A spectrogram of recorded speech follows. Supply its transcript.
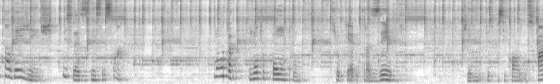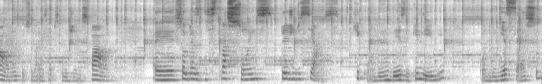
E talvez, gente, um estresse desnecessário. Uma outra, um outro ponto que eu quero trazer, que, que os psicólogos falam, né, os profissionais da psicologia nos falam, é sobre as distrações prejudiciais, que quando em desequilíbrio, quando em excesso,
